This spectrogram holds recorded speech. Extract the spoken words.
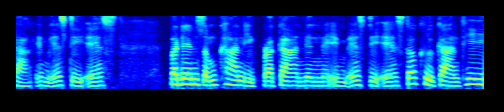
จาก MSDS ประเด็นสำคัญอีกประการหนึ่งใน MSDS ก็คือการที่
